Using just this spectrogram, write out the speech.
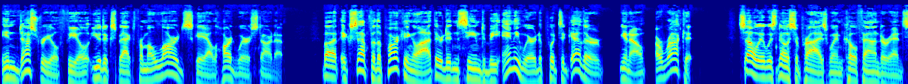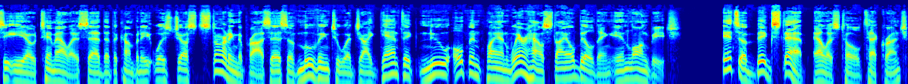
industrial feel you'd expect from a large scale hardware startup. But except for the parking lot, there didn't seem to be anywhere to put together, you know, a rocket. So it was no surprise when co founder and CEO Tim Ellis said that the company was just starting the process of moving to a gigantic new open plan warehouse style building in Long Beach. It's a big step, Ellis told TechCrunch.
